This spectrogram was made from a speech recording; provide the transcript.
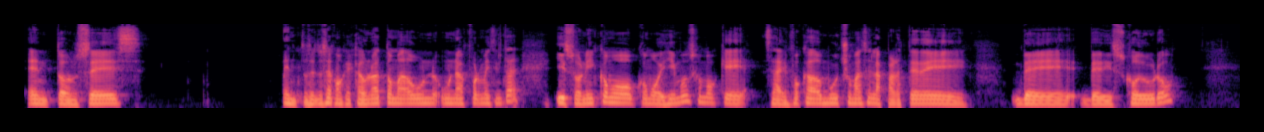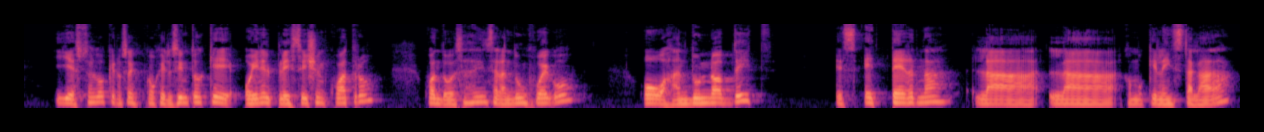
Entonces, entonces, no sé, como que cada uno ha tomado una forma distinta. Y Sony, como, como dijimos, como que se ha enfocado mucho más en la parte de, de, disco duro. Y esto es algo que no sé, como que yo siento que hoy en el PlayStation 4, cuando estás instalando un juego o bajando un update, es eterna la, la, como que la instalada.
